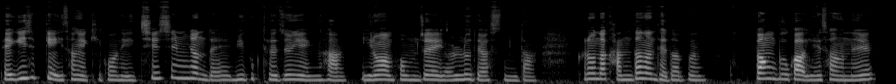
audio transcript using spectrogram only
120개 이상의 기관이 70년대 미국 대중에 의한 이러한 범죄에 연루되었습니다. 그러나 간단한 대답은 국방부가 예산을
